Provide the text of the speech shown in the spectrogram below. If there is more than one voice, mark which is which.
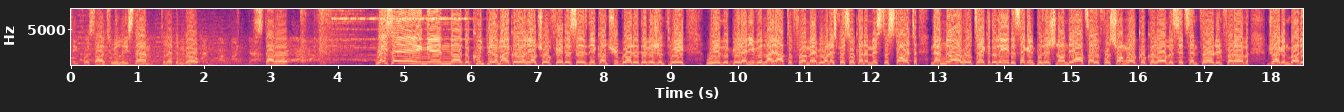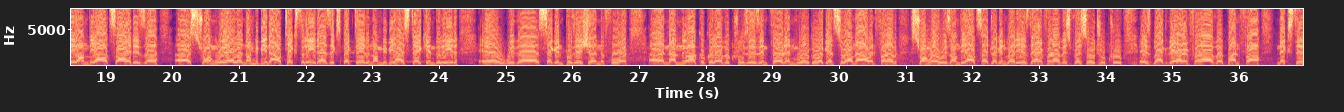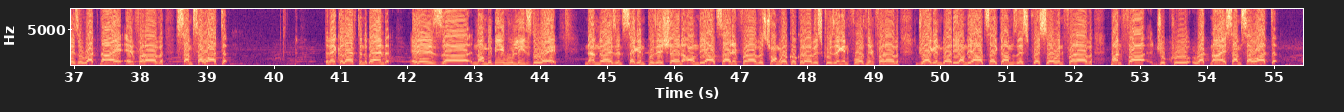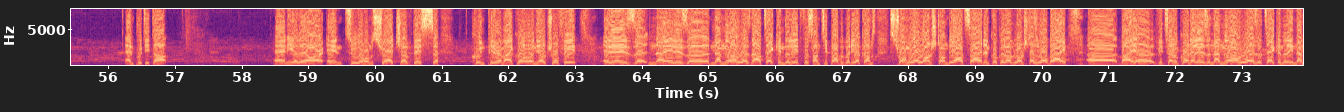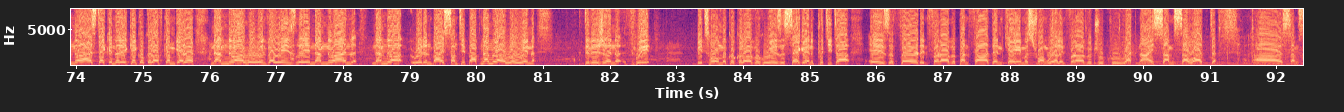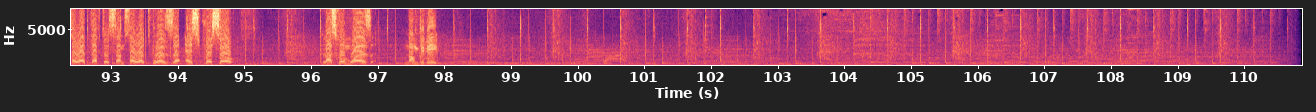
Speaker 1: Waiting for Starter to release them, to let them go. Starter Racing in uh, the Peter Michael O'Neil Trophy. This is the Country Bred Division 3 with a good and even line out from everyone. Espresso kind of missed the start. Nam Nuea will take the lead. The second position on the outside for Strongwell. Kokolov sits in third in front of Dragon Buddy. On the outside is uh, uh, Strongwell. Uh, Nongbibi now takes the lead as expected. Nongbibi has taken the lead uh, with a second position for uh, Nam Nuea. Kokolov cruises in third and will go against Terrell now in front of Strongwell who is on the outside. Dragon Buddy is there in front of Espresso. Drew Crew is back there in front of uh, Panfa. Next is Raknai in front of Samsawat. The neck left in the band. It is uh, who leads the way. Nam Nuea is in second position on the outside in front of Strongwell. Kokorov is cruising in fourth in front of Dragon Buddy. On the outside comes Espresso in front of Panfa, Jukru, Raknai, Samsawat, and Putita. And here they are into the home stretch of this uh, Khun Peter Michael O'Neil Trophy. It is uh, it is uh, Nam Nuea who has now taken the lead for Santi Papa, but here comes Strongwell launched on the outside and Kokorov launched as well by uh, by uh, Vitsanukon. It is Nam Nuea who has uh, taken the lead. Nam Nuea has taken the lead. Can Kokorov come get her? Nam Nuea will win very easily. Nam Nuea and Nam Nuea ridden by Santi Pap. Nam Nuea will win Division 3 beats home Kokolov, who is a second. Putita is a third in front of Panfa. Then came a Strongwell in front of Drukru Raknai. Samsawat, uh, Samsawat after Sam Samsawat was Espresso. Last home was Nongbibi.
